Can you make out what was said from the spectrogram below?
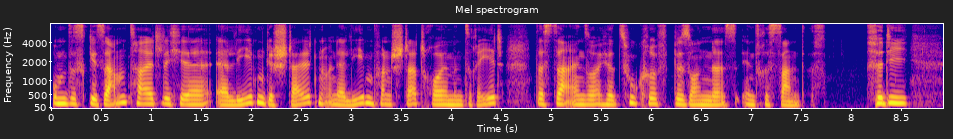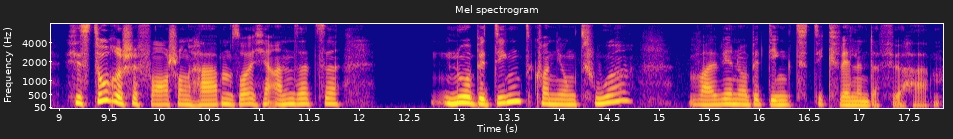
um das gesamtheitliche Erleben, Gestalten und Erleben von Stadträumen dreht, dass da ein solcher Zugriff besonders interessant ist. Für die historische Forschung haben solche Ansätze nur bedingt Konjunktur, weil wir nur bedingt die Quellen dafür haben.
